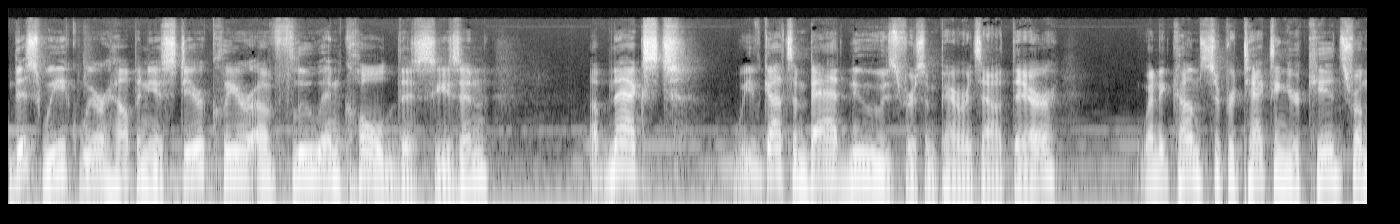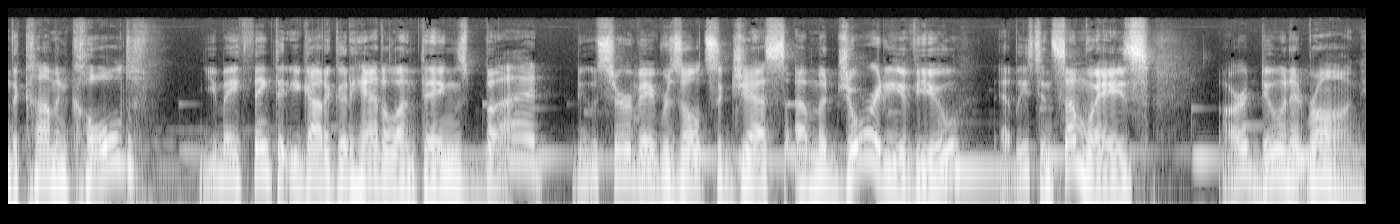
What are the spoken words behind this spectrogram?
This week, we're helping you steer clear of flu and cold this season. Up next, we've got some bad news for some parents out there. When it comes to protecting your kids from the common cold, you may think that you got a good handle on things, but new survey results suggest a majority of you, at least in some ways, are doing it wrong.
